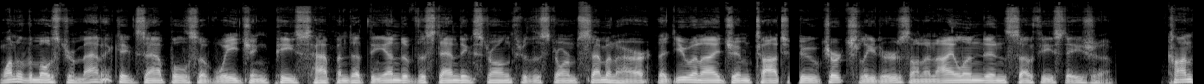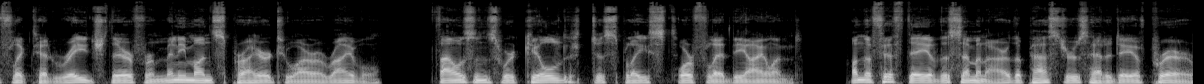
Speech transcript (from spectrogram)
One of the most dramatic examples of waging peace happened at the end of the Standing Strong Through the Storm seminar that you and I, Jim, taught to church leaders on an island in Southeast Asia. Conflict had raged there for many months prior to our arrival. Thousands were killed, displaced, or fled the island. On the fifth day of the seminar, the pastors had a day of prayer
